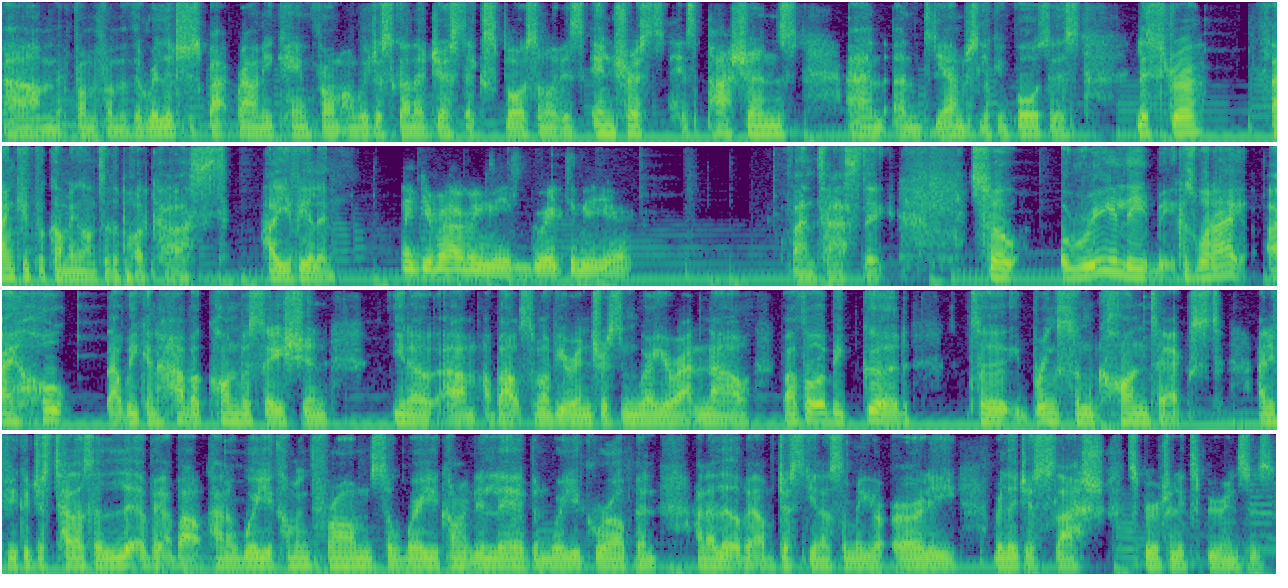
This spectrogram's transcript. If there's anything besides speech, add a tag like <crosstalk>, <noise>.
um, from from the religious background he came from, and we're just gonna just explore some of his interests, his passions, and and yeah, I'm just looking forward to this. Lystra, thank you for coming on to the podcast. How are you feeling? Thank you for having me. It's great to be here. Fantastic. So really, because what I I hope that we can have a conversation, you know, um, about some of your interests and where you're at now. But I thought it'd be good to bring some context and if you could just tell us a little bit about kind of where you're coming from so where you currently live and where you grew up and and a little bit of just you know some of your early religious slash spiritual experiences.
